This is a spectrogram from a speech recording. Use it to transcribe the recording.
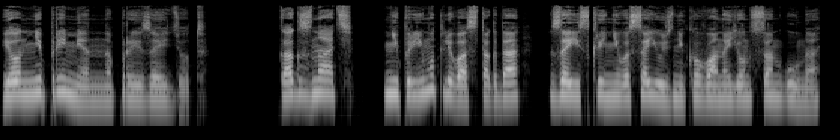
и он непременно произойдет. Как знать, не примут ли вас тогда за искреннего союзника Вана Йон Сангуна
